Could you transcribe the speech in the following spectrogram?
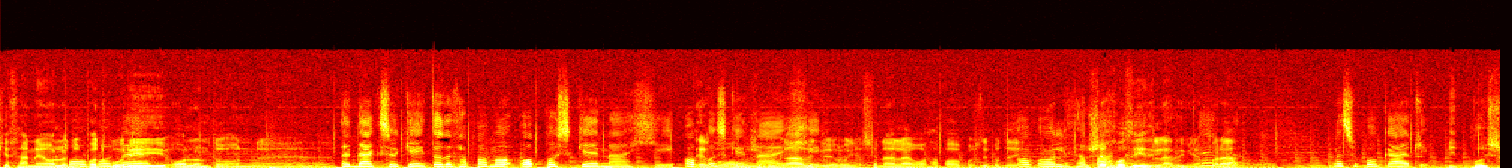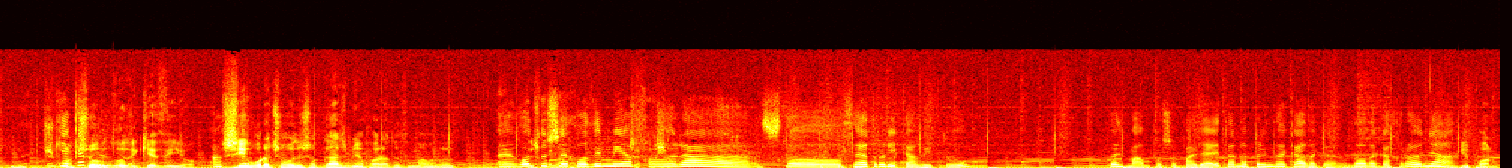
και θα είναι όλο το Πω, πω, ποτπουρί όλων των... ε, Εντάξει, οκ, τότε θα πάμε όπως και να έχει. Όπως εγώ και να προσωπικά δεν έχει. ξέρω για σένα, αλλά εγώ θα πάω οπωσδήποτε. Ό, όλοι θα Τους πάμε. έχω δει δηλαδή μια Ε, φορά. Να σου πω κάτι. Μήπως, μήπως Για να τους κάποιο- έχω δει και δύο. Αυτό- Σίγουρα τους έχω δει στον Γκάζ μια φορά, το θυμάμαι. το- Εγώ τους Δύσκολα έχω να δει μία ξεχάσω. φορά στο θέατρο Λυκαβητού. Δεν θυμάμαι πόσο παλιά ήταν, πριν 10-12 χρόνια. Λοιπόν,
